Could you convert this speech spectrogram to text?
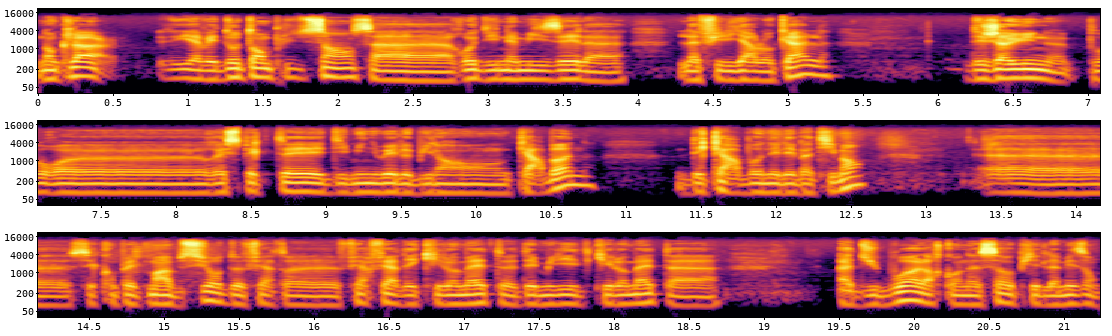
Donc là, il y avait d'autant plus de sens à redynamiser la, la filière locale. Déjà une pour euh, respecter et diminuer le bilan carbone, décarboner les bâtiments. Euh, c'est complètement absurde de faire, faire faire des kilomètres, des milliers de kilomètres à, à du bois alors qu'on a ça au pied de la maison.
